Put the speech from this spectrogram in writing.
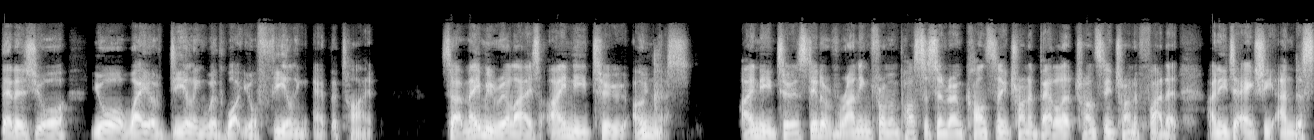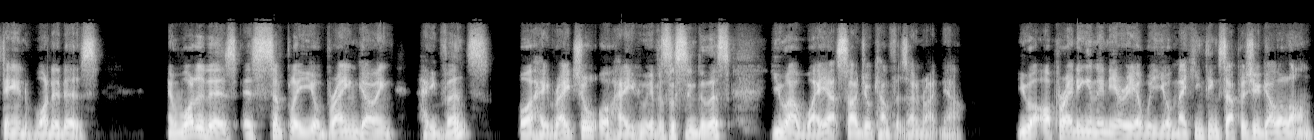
That is your, your way of dealing with what you're feeling at the time. So it made me realize I need to own this. I need to, instead of running from imposter syndrome, constantly trying to battle it, constantly trying to fight it, I need to actually understand what it is. And what it is, is simply your brain going, Hey, Vince, or Hey, Rachel, or Hey, whoever's listening to this, you are way outside your comfort zone right now. You are operating in an area where you're making things up as you go along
